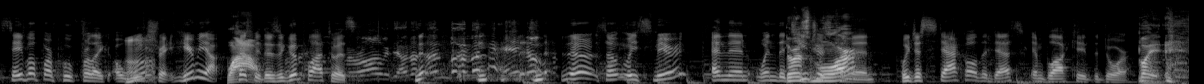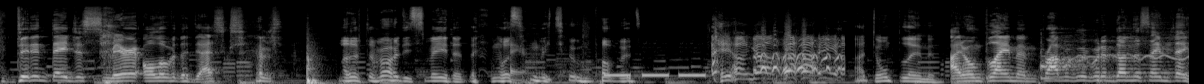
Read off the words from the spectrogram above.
save up our poop for like a week straight. Hear me out. Wow. Trust me, there's a good plot twist. wrong with you? I'm not, I'm, I'm not hang No, no, so we smear it, and then when the There's teachers more? come in, we just stack all the desks and blockade the door. but didn't they just smear it all over the desks? Well, if they've already smeared it, they mustn't be too bothered. He hung up. I don't blame him. I don't blame him. Probably would have done the same thing.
